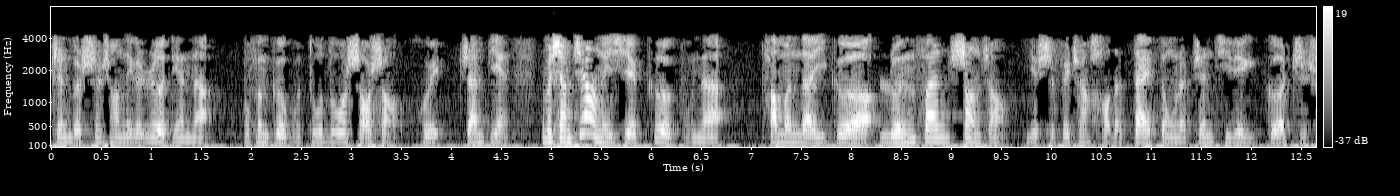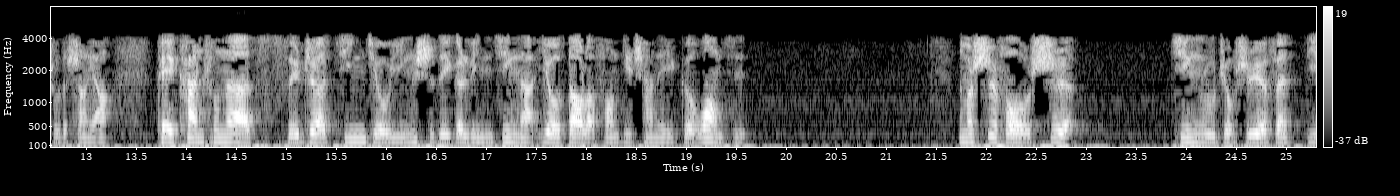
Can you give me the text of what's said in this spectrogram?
整个市场的一个热点呢，部分个股多多少少会沾边。那么像这样的一些个股呢，他们的一个轮番上涨也是非常好的，带动了整体的一个指数的上扬。可以看出呢，随着金九银十的一个临近呢，又到了房地产的一个旺季。那么是否是？进入九十月份，地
